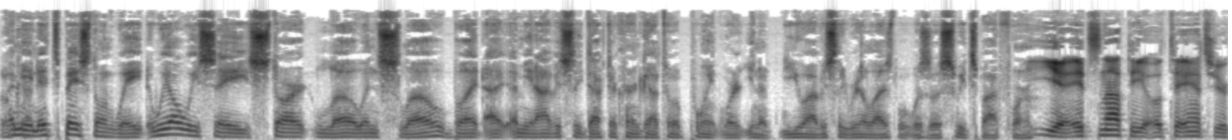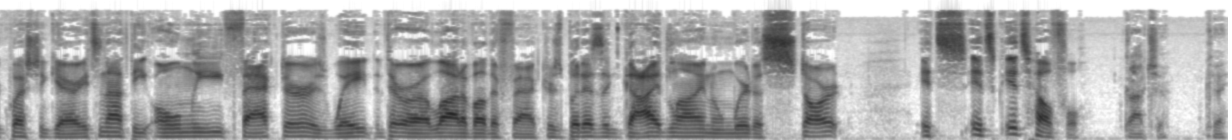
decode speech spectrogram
I mean it's based on weight. We always say start low and slow, but I, I mean obviously Dr. Kern got to a point where you know you obviously realized what was a sweet spot for him. Yeah, it's not the to answer your question, Gary. It's not the only factor is weight. There are a lot of other factors, but as a guideline on where to start, it's it's it's helpful. Gotcha. Okay.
